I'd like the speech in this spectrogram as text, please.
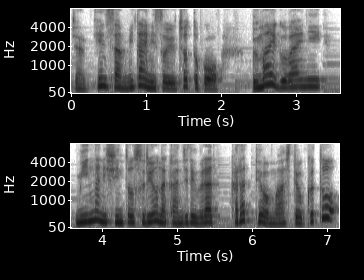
じゃあ、ケンさんみたいにそういうちょっとこう、うまい具合にみんなに浸透するような感じで裏から手を回しておくと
